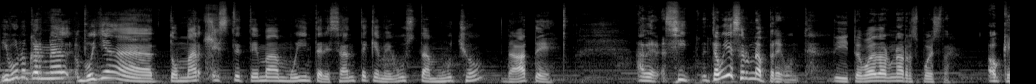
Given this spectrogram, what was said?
Y bueno, carnal, voy a tomar este tema muy interesante que me gusta mucho. Date. A ver, si te voy a hacer una pregunta. Y te voy a dar una respuesta. Ok,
